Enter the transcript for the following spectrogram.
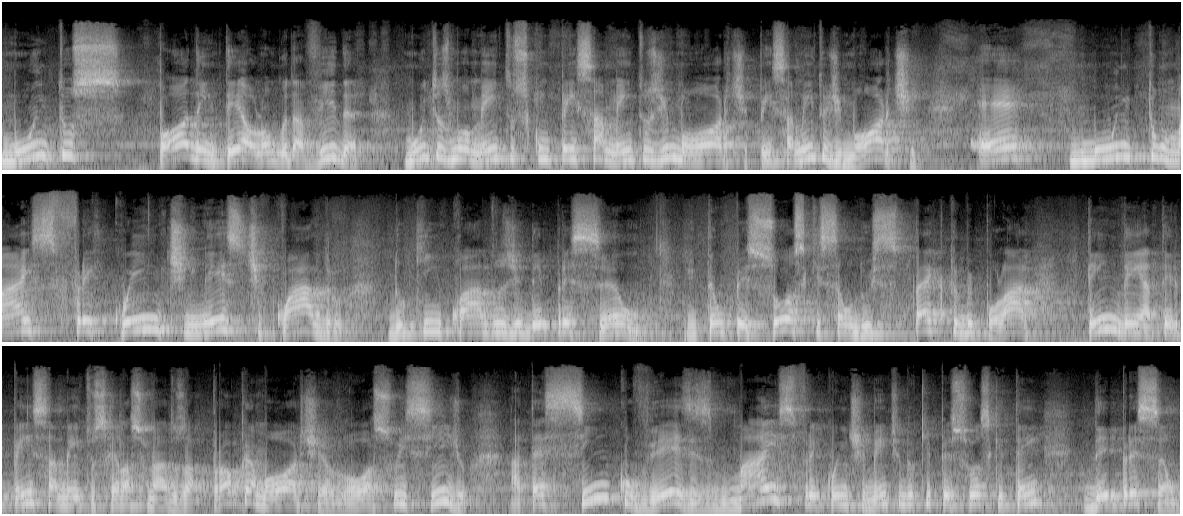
muitos podem ter ao longo da vida muitos momentos com pensamentos de morte. Pensamento de morte é muito mais frequente neste quadro do que em quadros de depressão. Então, pessoas que são do espectro bipolar tendem a ter pensamentos relacionados à própria morte ou a suicídio até cinco vezes mais frequentemente do que pessoas que têm depressão.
